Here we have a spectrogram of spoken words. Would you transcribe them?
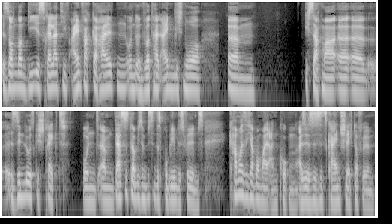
sondern die ist relativ einfach gehalten und, und wird halt eigentlich nur, ähm, ich sag mal, äh, äh, sinnlos gestreckt. Und ähm, das ist, glaube ich, so ein bisschen das Problem des Films. Kann man sich aber mal angucken. Also es ist jetzt kein schlechter Film.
